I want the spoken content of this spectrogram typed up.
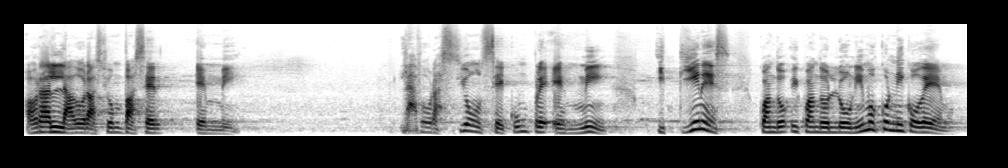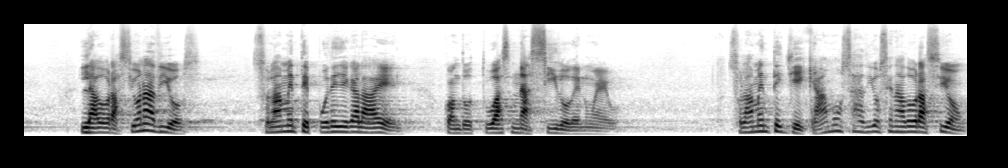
Ahora la adoración va a ser en mí. La adoración se cumple en mí. Y tienes, cuando, y cuando lo unimos con Nicodemo, la adoración a Dios solamente puede llegar a Él cuando tú has nacido de nuevo. Solamente llegamos a Dios en adoración,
